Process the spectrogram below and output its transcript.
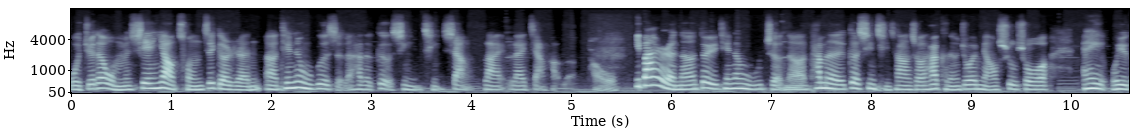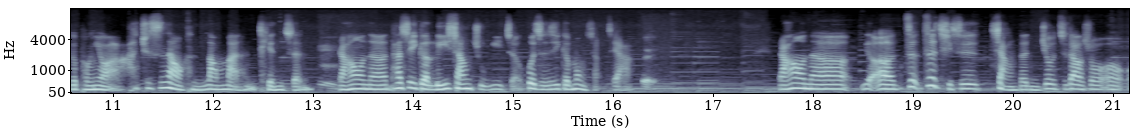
我觉得我们先要从这个人呃天真无辜者的他的个性倾向来来讲好了。好，一般人呢，对于天真无辜者呢，他们的个性倾向的时候，他可能就会描述说，哎，我有个朋友啊，就是那种很浪漫、很天真，嗯、然后呢，他是一个理想主义者或者是一个梦想家。对。然后呢，呃，这这其实讲的你就知道说，哦，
